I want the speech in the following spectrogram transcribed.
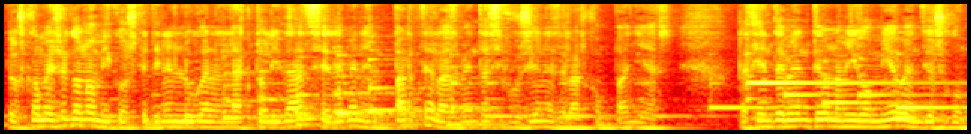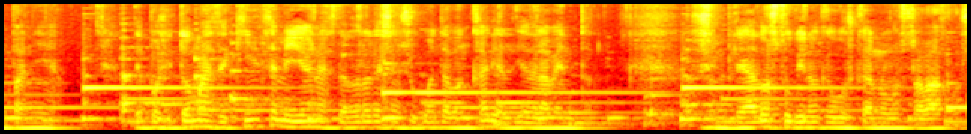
Los cambios económicos que tienen lugar en la actualidad se deben en parte a las ventas y fusiones de las compañías. Recientemente un amigo mío vendió su compañía. Depositó más de 15 millones de dólares en su cuenta bancaria el día de la venta. Sus empleados tuvieron que buscar nuevos trabajos.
